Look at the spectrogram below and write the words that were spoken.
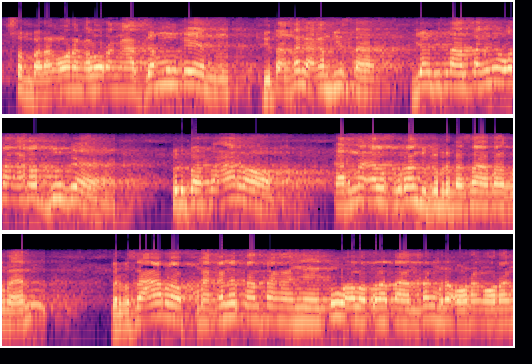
sembarang orang. Kalau orang ajam mungkin ditantang nggak akan bisa. Yang ditantangnya orang Arab juga. Berbahasa Arab. Karena Al-Qur'an juga berbahasa apa Al-Qur'an? Berbahasa Arab. Makanya tantangannya itu Allah telah tantang pada orang-orang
